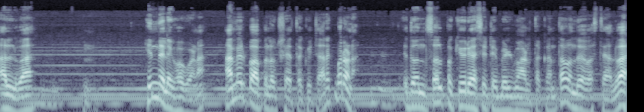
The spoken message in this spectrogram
ಅಲ್ವಾ? ಹಿನ್ನೆಲೆಗೆ ಹೋಗೋಣ. ಆಮೇಲೆ ಪಾಪುಲರ್ ಕ್ಷೇತ್ರಕ್ಕೆ ವಿಚಾರಕ್ಕೆ ಬರೋಣ. ಇದೊಂದು ಸ್ವಲ್ಪ ಕ್ಯೂರಿಯಾಸಿಟಿ ಬಿಲ್ಡ್ ಮಾಡ್ತಕ್ಕಂಥ ಒಂದು ವ್ಯವಸ್ಥೆ ಅಲ್ವಾ?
